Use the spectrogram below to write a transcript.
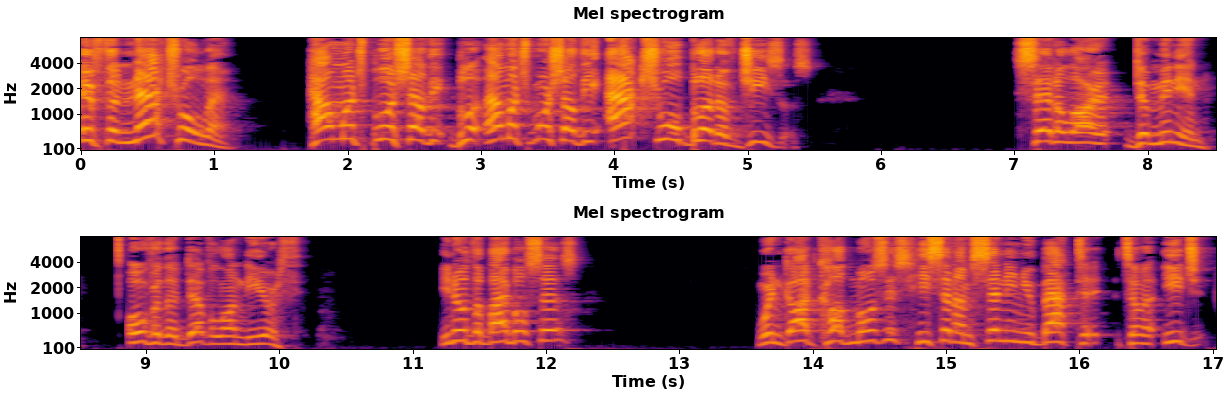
If the natural lamb, how much blood shall the blood, how much more shall the actual blood of Jesus settle our dominion over the devil on the earth? You know what the Bible says? When God called Moses, he said, I'm sending you back to, to Egypt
